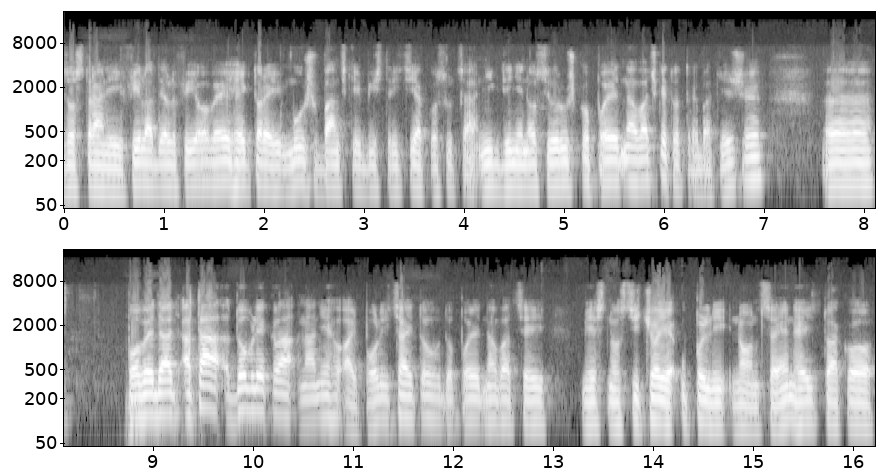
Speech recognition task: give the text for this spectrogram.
zo strany Filadelfiovej, hej, ktorej muž v Banskej Bystrici ako sudca nikdy nenosil rúško po jednávačke, to treba tiež e, povedať. A tá dovliekla na neho aj policajtov do pojednávacej miestnosti, čo je úplný nonsen. Hej, to ako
